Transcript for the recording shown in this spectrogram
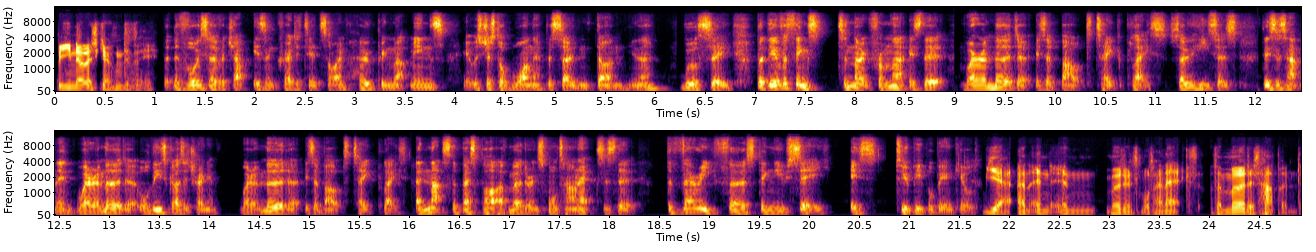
but you know it's going to be. But the voiceover chap isn't credited, so I'm hoping that means it was just a one episode and done, you know? We'll see. But the other things to note from that is that where a murder is about to take place. So he says, This is happening where a murder, or these guys are training, where a murder is about to take place. And that's the best part of Murder in Small Town X is that the very first thing you see is two people being killed. Yeah, and in, in Murder in Small Town X, the murder's happened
